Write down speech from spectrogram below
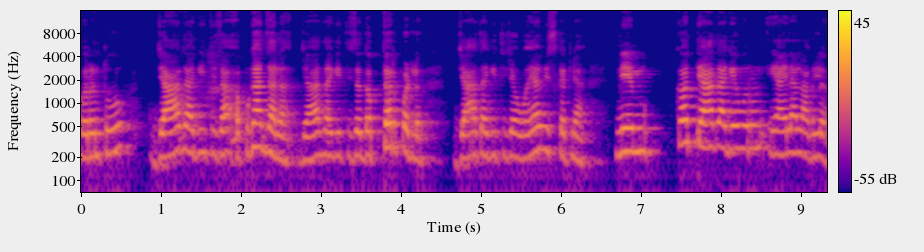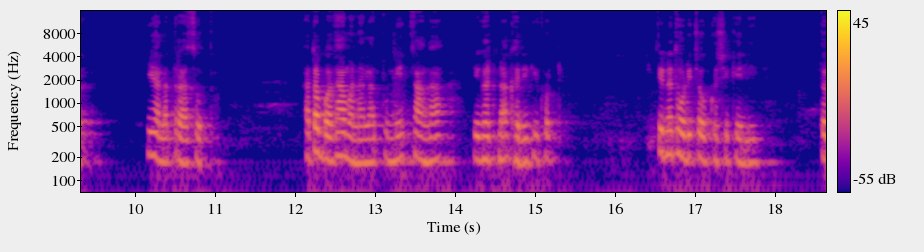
परंतु ज्या जागी तिचा अपघात झाला ज्या जागी तिचं दप्तर पडलं ज्या जागी तिच्या वह्या विस्कटल्या नेमकं त्या जागेवरून यायला लागलं की ह्याला त्रास होतो. आता बघा म्हणाला तुम्ही सांगा ही घटना खरी की खोटी? तिनं थोडी चौकशी केली. तर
